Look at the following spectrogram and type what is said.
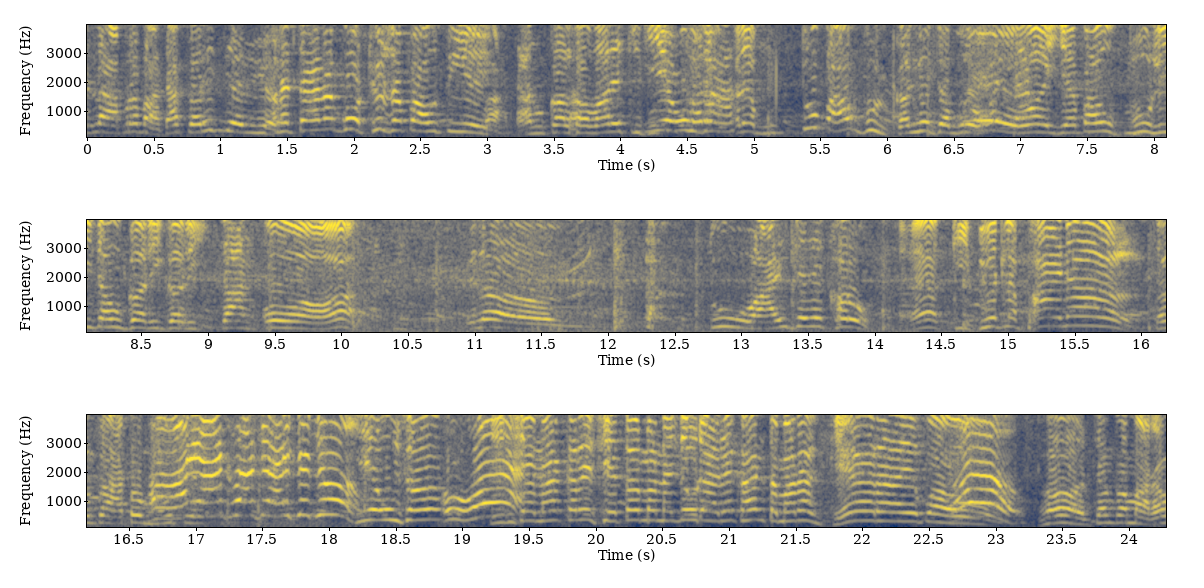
એટલે આપણે બાધા કરી જ દેવી અને છે ગોઠ્યું છે પાવતી એ. બાધાનું કાલ હવારે કીધું એવું અરે તું પાવ ભૂલકરનો જબરો હોય. ને. યાર પાઉં ભૂલી જાઉં ગરી ગરી તાન. ઓહો. પેલો તું આવી જજે ખરો. એ કીધું એટલે ફાઈનલ તો આ તો સવારે આઠ વાગે આવી જજો. એવું છે? ચિંતા ના કરે ખેતરમાં ન જવું ડાયરેક્ટ ખાન તમારા ઘેર આયે પાહો. હા. હા મારા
